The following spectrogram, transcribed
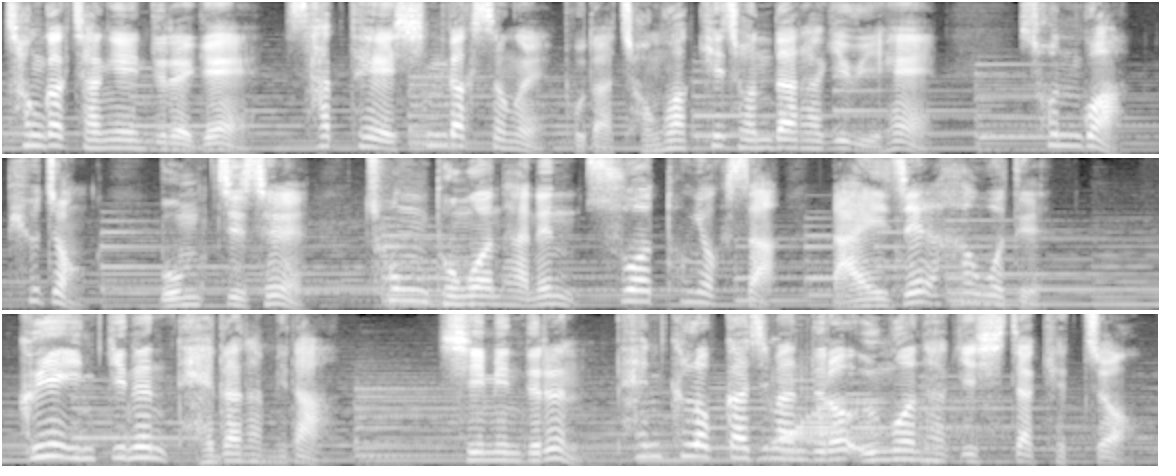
청각 장애인들에게 사태의 심각성을 보다 정확히 전달하기 위해 손과 표정, 몸짓을 총동원하는 수어 통역사 나이젤 하워드. 그의 인기는 대단합니다. 시민들은 팬클럽까지 만들어 응원하기 시작했죠.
